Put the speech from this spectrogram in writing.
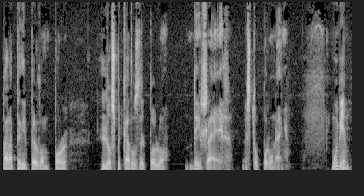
para pedir perdón por los pecados del pueblo de Israel. Esto por un año. Muy bien.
